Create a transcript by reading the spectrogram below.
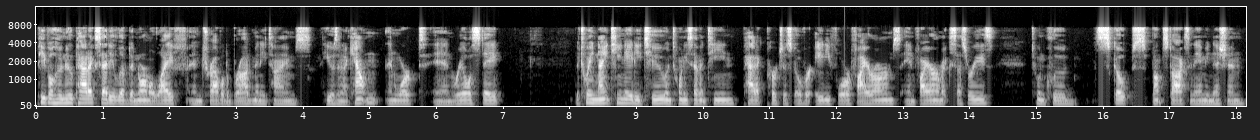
People who knew Paddock said he lived a normal life and traveled abroad many times. He was an accountant and worked in real estate. Between 1982 and 2017, Paddock purchased over 84 firearms and firearm accessories to include scopes, bump stocks, and ammunition.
